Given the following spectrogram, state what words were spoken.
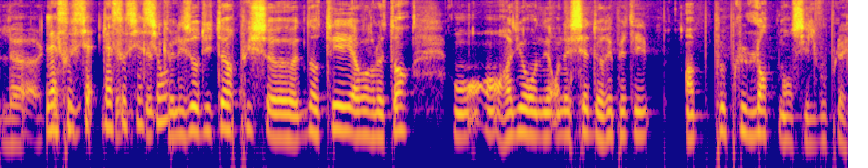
La- que- L'associa- que- l'association que, que les auditeurs puissent euh, noter, avoir le temps. On- en radio, on, on essaie de répéter un peu plus lentement, s'il vous plaît.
